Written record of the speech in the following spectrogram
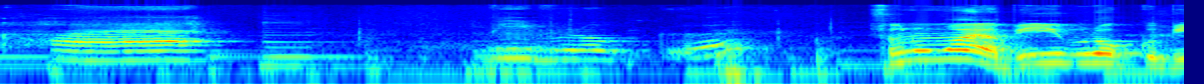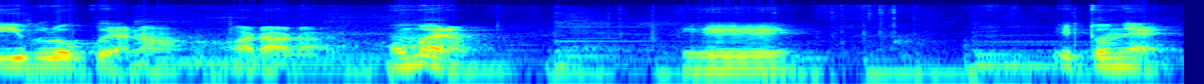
た。はい B ブロック？その前は B ブロック B ブロックやな。あらあら。ほんまやな。へええっとね。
